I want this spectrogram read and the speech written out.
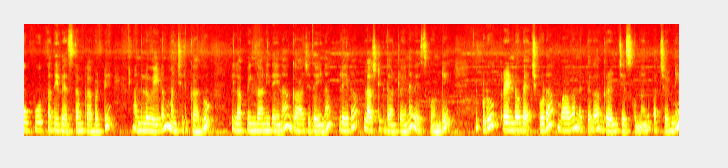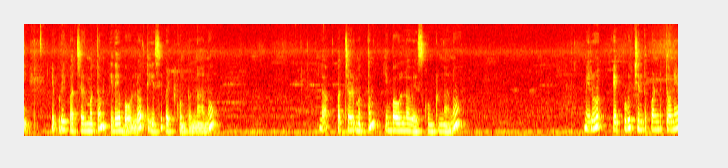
ఉప్పు అది వేస్తాం కాబట్టి అందులో వేయడం మంచిది కాదు. ఇలా పింగాణిదైనా గాజుదైనా లేదా ప్లాస్టిక్ దాంట్లో అయినా వేసుకోండి. ఇప్పుడు రెండో బ్యాచ్ కూడా బాగా మెత్తగా గ్రైండ్ చేసుకున్నాను పచ్చడిని. ఇప్పుడు ఈ పచ్చడి మొత్తం ఇదే బౌల్లో తీసి పెట్టుకుంటున్నాను. ఇలా పచ్చడి మొత్తం ఈ బౌల్లో వేసుకుంటున్నాను. మీరు ఎప్పుడు చింతపండుతోనే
